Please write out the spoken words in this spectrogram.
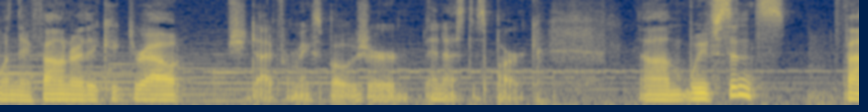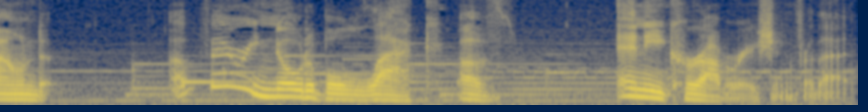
When they found her, they kicked her out. She died from exposure in Estes Park. Um, we've since found a very notable lack of any corroboration for that.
